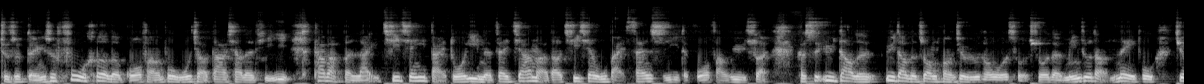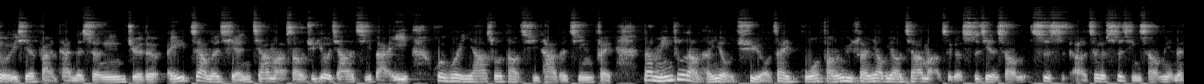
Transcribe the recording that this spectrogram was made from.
就是等于是附和了国防部五角大厦的提议，他把本来七千一百多亿呢，再加码到七千五百三十亿的国防预算。可是遇到了遇到的状况，就如同我所说的，民主党内部就有一些反弹的声音，觉得哎，这样的钱加码上去，又加了几百亿，会不会压缩到其他的经费？那民主党很有趣哦，在国防预算要不要加码这个事件上，事实呃这个事情上面呢，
